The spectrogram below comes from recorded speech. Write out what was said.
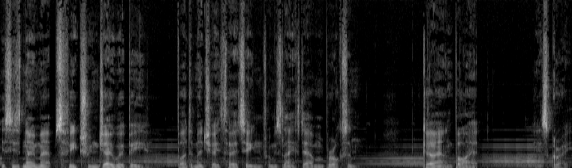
This is No Maps featuring Joe Whitby by Dementio 13 from his latest album Broxen. Go out and buy it, it's great.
